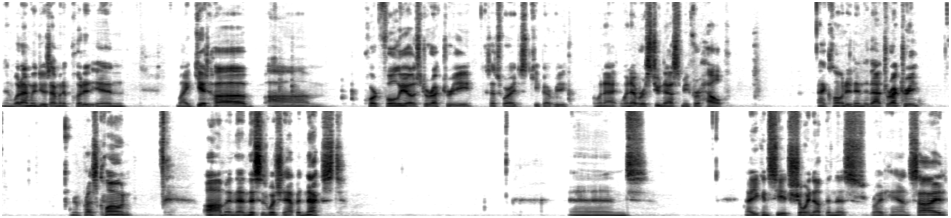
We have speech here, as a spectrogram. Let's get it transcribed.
And what I'm going to do is I'm going to put it in my GitHub um, portfolios directory because that's where I just keep every when I whenever a student asks me for help, I clone it into that directory. I'm going to press clone, um, and then this is what should happen next. And now you can see it showing up in this right hand side.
